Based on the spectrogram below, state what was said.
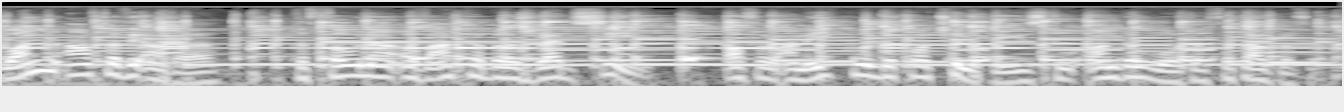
One after the other, the fauna of Aqaba's Red Sea offer unequaled opportunities to underwater photographers.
